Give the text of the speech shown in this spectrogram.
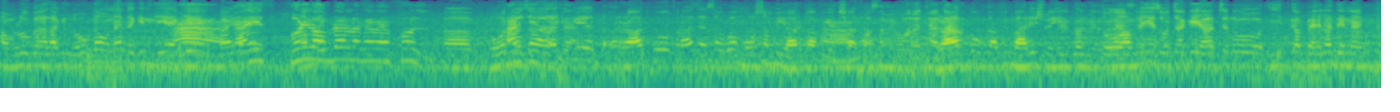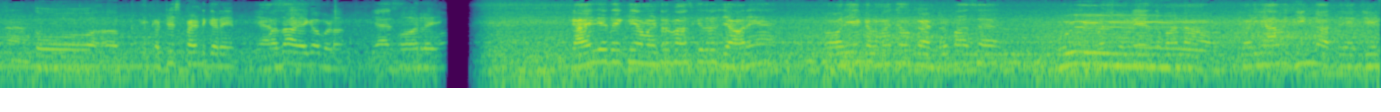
हम लोग हालाँकि लॉकडाउन है लेकिन ये है कि फुल लॉकडाउन लगा हुआ है फुल बहुत मज़ा आ रहा है क्योंकि रात को फराज ऐसा हुआ मौसम भी यार काफ़ी अच्छा था। मौसम भी बहुत अच्छा रात को काफ़ी बारिश हुई। तो हमने ये सोचा कि यार चलो ईद का पहला दिन है हाँ। तो इकट्ठे स्पेंड करें। मज़ा आएगा बड़ा। और ये देखिए हम अंडर पास की तरफ़ जा रहे हैं और ये कलमा चौक का अंडर पास है। जमाना और यहाँ पे जिन आते हैं जिन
